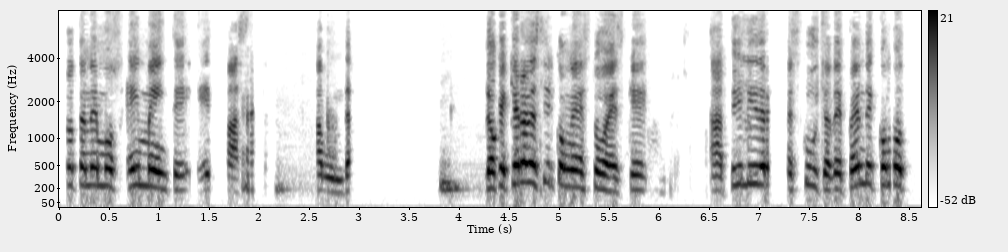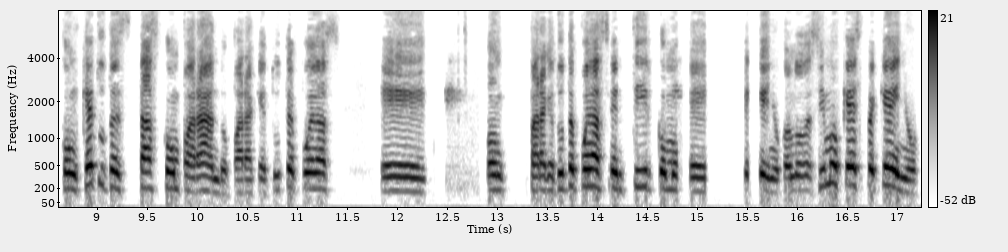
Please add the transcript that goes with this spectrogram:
nosotros tenemos en mente es bastante abundante. Lo que quiero decir con esto es que a ti, líder que escucha, depende cómo, con qué tú te estás comparando para que tú te puedas eh, para que tú te puedas sentir como que pequeño. Cuando decimos que es pequeño,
